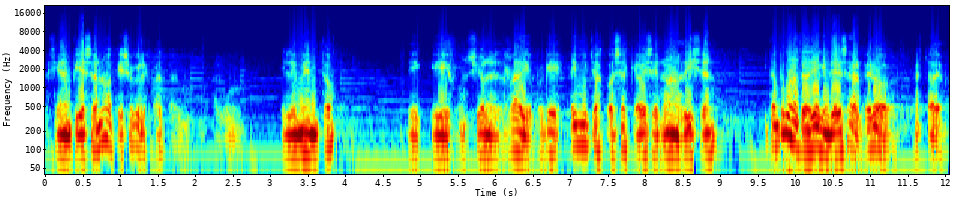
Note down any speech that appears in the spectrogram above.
recién empiezan o aquellos que les falta algún, elemento de que funcione el radio, porque hay muchas cosas que a veces no nos dicen y tampoco nos tendría que interesar, pero no está de más.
